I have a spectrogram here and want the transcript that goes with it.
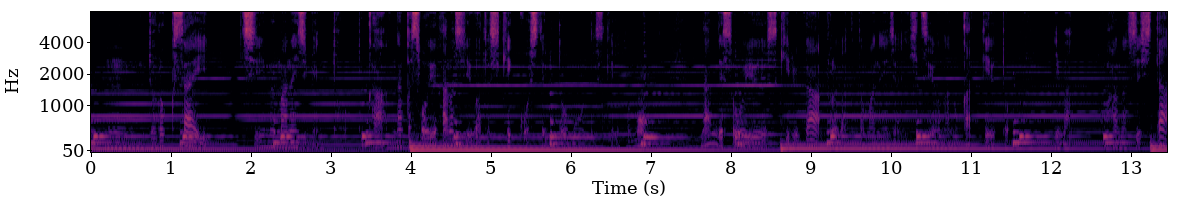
うん泥臭いチームマネジメントとかなんかそういう話私結そういうスキルがプロダクトマネージャーに必要なのかっていうと今お話しした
